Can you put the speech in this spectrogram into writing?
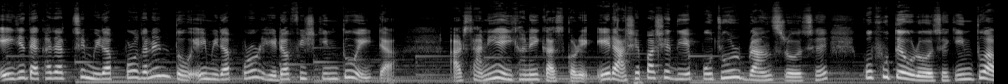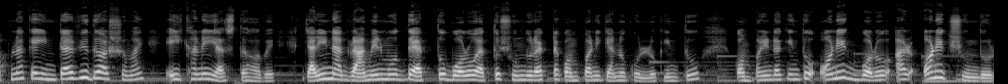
এই যে দেখা যাচ্ছে মিরাপ্পুর জানেন তো? এই মিরাপ্পুরের হেড অফিস কিন্তু এইটা। আর সানি এইখানেই কাজ করে। এর আশেপাশে দিয়ে প্রচুর ব্রাঞ্চ রয়েছে, কুফুতেও রয়েছে। কিন্তু আপনাকে ইন্টারভিউ দেওয়ার সময় এইখানেই আসতে হবে। জানি না গ্রামের মধ্যে এত বড়, এত সুন্দর একটা কোম্পানি কেন করল, কিন্তু কোম্পানিটা কিন্তু অনেক বড় আর অনেক সুন্দর।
